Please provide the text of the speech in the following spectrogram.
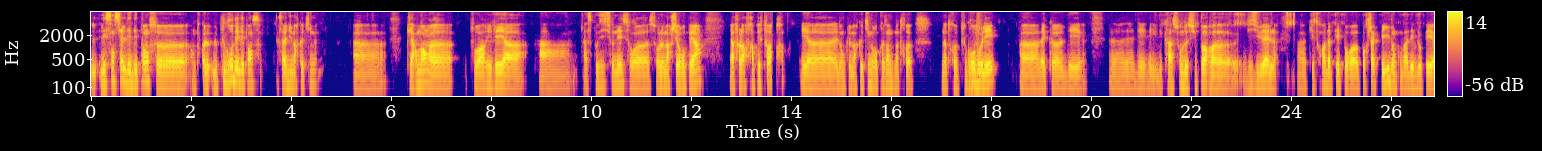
l'essentiel des dépenses, euh, en tout cas le, plus gros des dépenses, ça va être du marketing. Euh, clairement, pour arriver à, se positionner sur, sur le marché européen, il va falloir frapper fort. Et donc le marketing représente notre, notre plus gros volet euh, avec euh, euh, des, des, créations de supports visuels qui seront adaptés pour, pour chaque pays. Donc, on va développer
